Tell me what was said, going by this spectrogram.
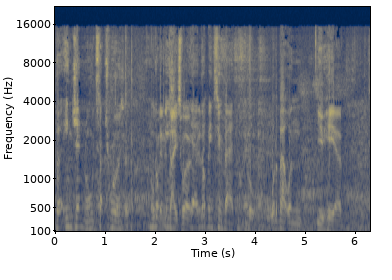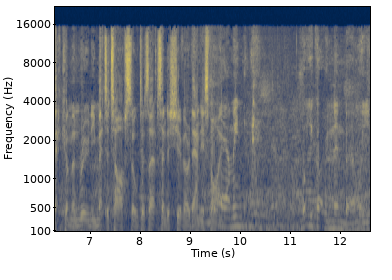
but in general, touch wood. All not in a day's work, Yeah, really. not been too bad. Been too bad. What about when you hear Beckham and Rooney metatarsal? Does that send a shiver down your spine? Yeah, I mean, what you've got to remember, what you,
